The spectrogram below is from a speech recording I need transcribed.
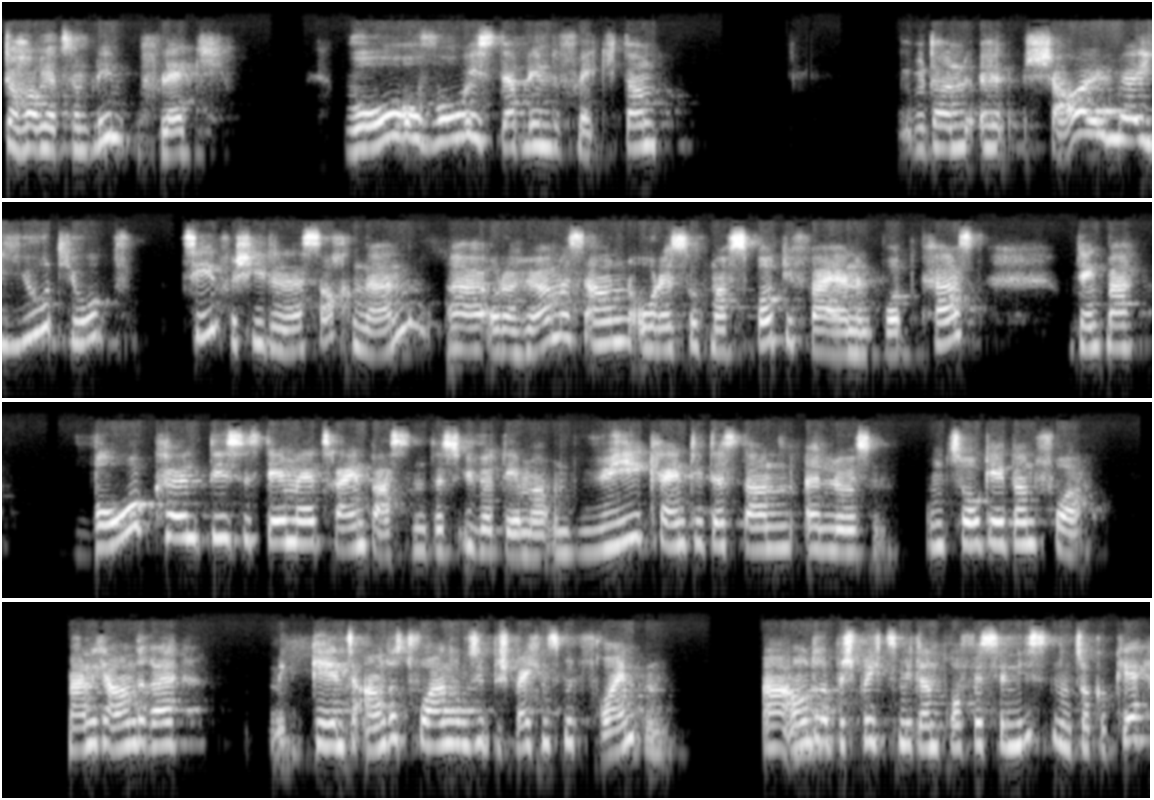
da habe ich jetzt einen blinden Fleck. Wo, wo ist der blinde Fleck? Dann dann äh, schaue ich mir YouTube zehn verschiedene Sachen an äh, oder höre mir es an oder suche mir auf Spotify einen Podcast und denke mir, wo könnte dieses Thema jetzt reinpassen, das Überthema und wie könnte ich das dann äh, lösen? Und so geht dann vor. Manche andere gehen es anders vor und sie besprechen es mit Freunden. Ein mhm. anderer bespricht es mit einem Professionisten und sagt, okay,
